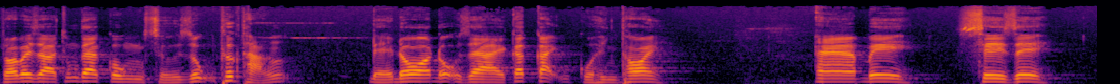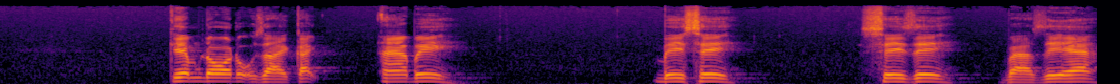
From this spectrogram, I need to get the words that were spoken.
Rồi bây giờ chúng ta cùng sử dụng thước thẳng để đo độ dài các cạnh của hình thoi A, B, C, D. Các em đo độ dài cạnh AB, BC, CG và GA. E.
